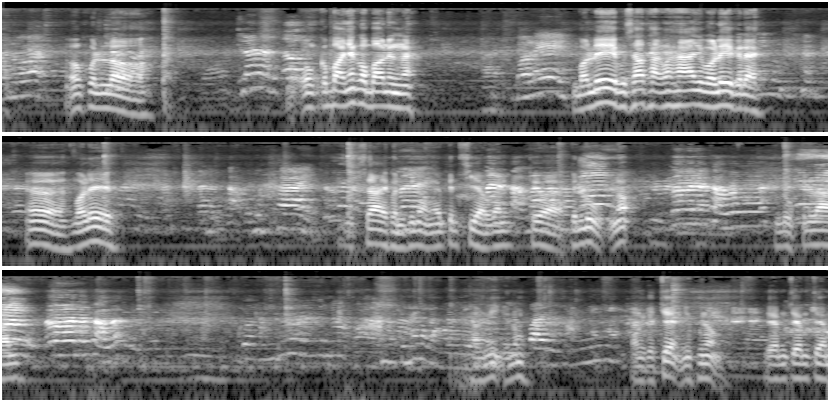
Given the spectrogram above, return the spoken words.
าโน้ตโอ้คนหล่อโอ้กระเบายังกระเบาหนึ่งนะบอเล่บอลเล่ผู้สาวทักมาหาอยู่บอลเล่ก็ได้เออบอลเล่ลูกชายลูกชายเพิ่นพี่น้องกันเป็นเสี่ยวกันคือว่าเป็นลูกเนาะ ลูกเป็นลานทางนี้อยู่น้ำอันก็แจ้งอยู่พี่น้องแจมแจมแจม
